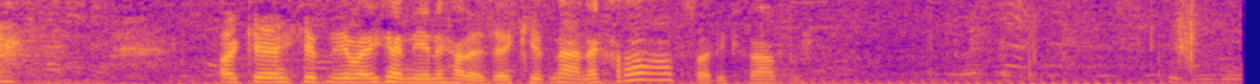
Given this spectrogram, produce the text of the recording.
โอเค คลิปนี้ไว้แค่นี้นะครับ เดี๋ยวเจอคลิปหน้านะครับ สวัสดีครับ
